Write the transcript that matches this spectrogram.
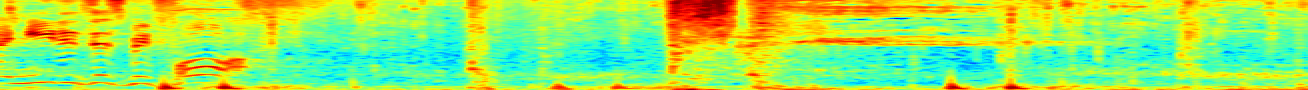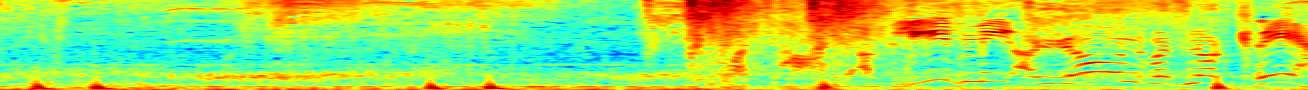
I needed this before? What part of leave me alone was not clear?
